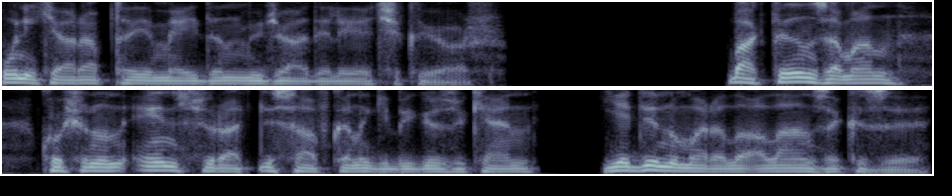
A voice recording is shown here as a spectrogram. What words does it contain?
12 Arap tayı meydan mücadeleye çıkıyor. Baktığın zaman koşunun en süratli safkanı gibi gözüken 7 numaralı Alanza kızı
